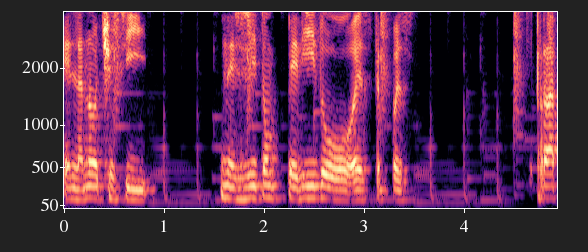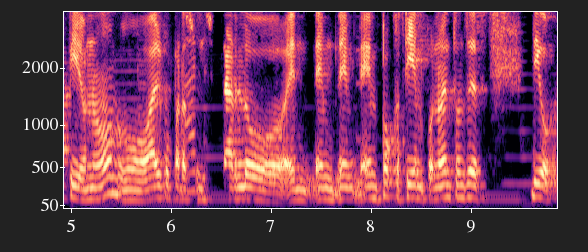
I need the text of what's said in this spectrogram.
en la noche si necesita un pedido, este, pues rápido, ¿no? O algo para solicitarlo en, poco tiempo, ¿no? Entonces, digo,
